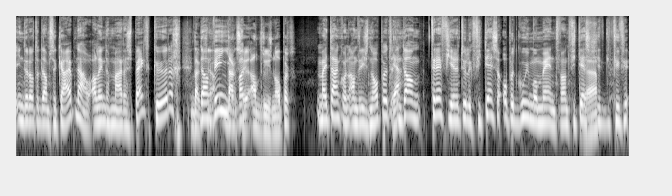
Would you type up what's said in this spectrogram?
0-0 in de Rotterdamse Kuip. Nou, alleen nog maar respect, keurig. dan win je. Dankzij Andries Noppert. Met dank aan Andries Noppert. Ja. En dan tref je natuurlijk Vitesse op het goede moment. Want Vitesse Ja. zit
